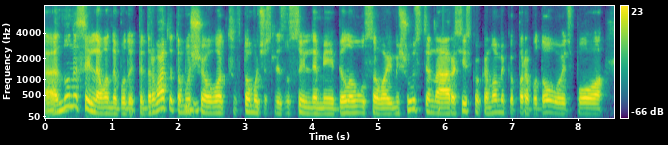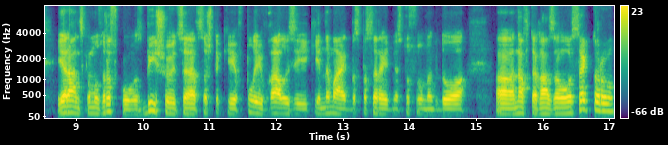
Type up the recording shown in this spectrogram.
Е, Ну не сильно вони будуть підривати, тому що, от в тому числі зусиллями Білоусова і Мішустіна, російську економіку перебудовують по іранському зразку. Збільшується все ж таки вплив галузі, які не мають безпосередньо стосунок до е, нафтогазового сектору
